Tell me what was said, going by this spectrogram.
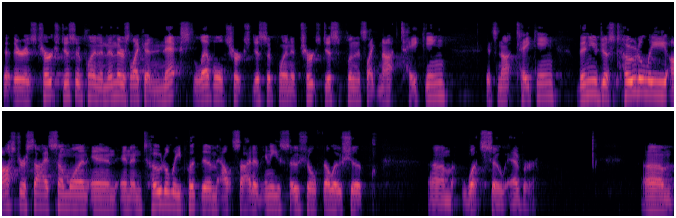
That there is church discipline, and then there's like a next level church discipline. If church discipline, it's like not taking, it's not taking then you just totally ostracize someone and, and then totally put them outside of any social fellowship um, whatsoever. Um,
